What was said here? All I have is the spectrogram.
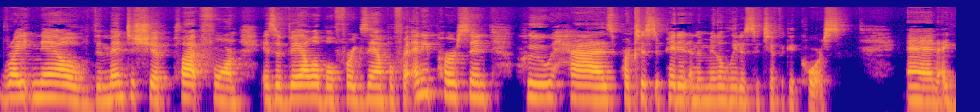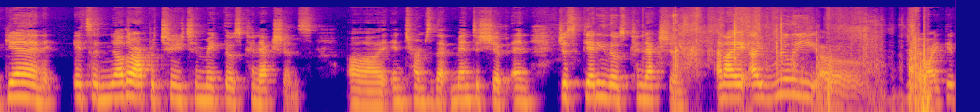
right now, the mentorship platform is available, for example, for any person who has participated in the Middle Leader Certificate course. And again, it's another opportunity to make those connections. Uh, in terms of that mentorship and just getting those connections. And I, I really, uh, you know, I give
